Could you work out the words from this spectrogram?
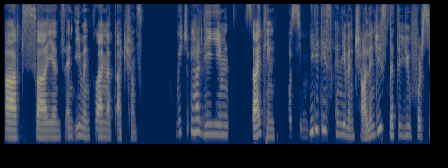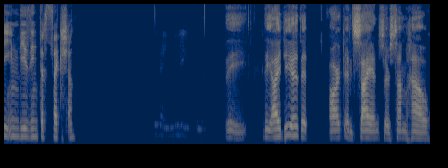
art, science, and even climate actions. Which are the exciting possibilities and even challenges that you foresee in this intersection? The the idea that art and science are somehow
